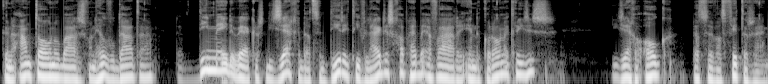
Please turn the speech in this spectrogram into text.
kunnen aantonen op basis van heel veel data dat die medewerkers die zeggen dat ze directief leiderschap hebben ervaren in de coronacrisis, die zeggen ook dat ze wat fitter zijn.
